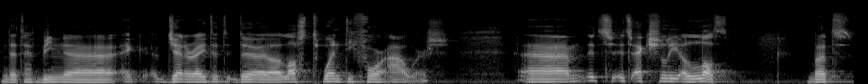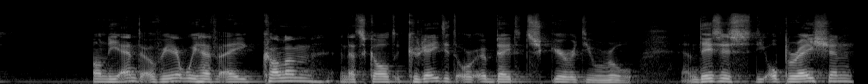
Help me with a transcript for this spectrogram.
that have been uh, generated the last 24 hours. Um, it's, it's actually a lot, but on the end over here we have a column and that's called created or updated security rule. And this is the operation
